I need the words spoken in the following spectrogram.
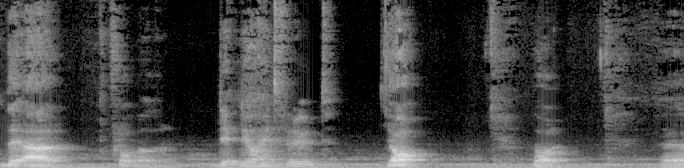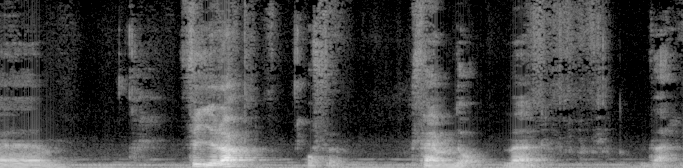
det är flåmördaren. Det, det har hänt förut. Ja, det har det. Eh, fyra offer. Fem då med Värna.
